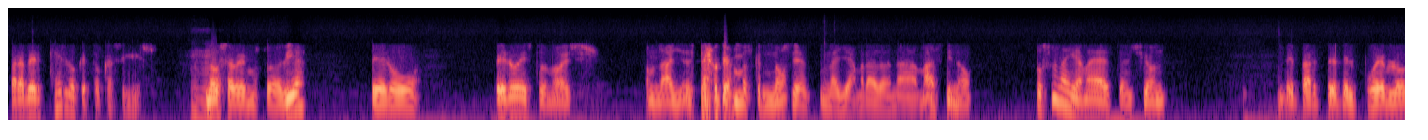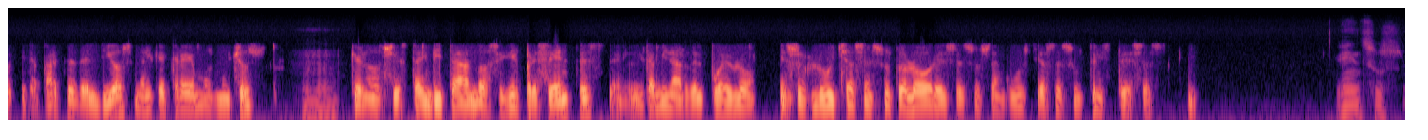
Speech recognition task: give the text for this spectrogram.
para ver qué es lo que toca seguir. No sabemos todavía, pero pero esto no es una, espero que, que no sea una llamada nada más, sino pues una llamada de atención de parte del pueblo y de parte del Dios en el que creemos muchos, que nos está invitando a seguir presentes en el caminar del pueblo, en sus luchas, en sus dolores, en sus angustias, en sus tristezas. En sus,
